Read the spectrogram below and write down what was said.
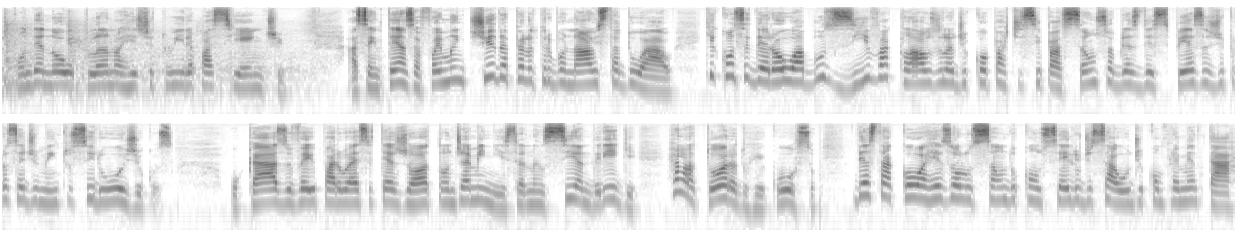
e condenou o plano a restituir a paciente. A sentença foi mantida pelo Tribunal Estadual, que considerou abusiva a cláusula de coparticipação sobre as despesas de procedimentos cirúrgicos. O caso veio para o STJ, onde a ministra Nancy Andrighi, relatora do recurso, destacou a resolução do Conselho de Saúde Complementar,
